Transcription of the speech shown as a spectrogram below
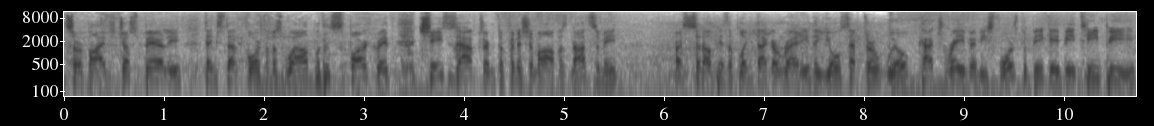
survives just barely thanks to that force of as well, but the Spark Wraith chases after him to finish him off as Natsumi are set up. He has the Blink Dagger ready. The Eul Scepter will catch Raven. He's forced to BKB TP,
